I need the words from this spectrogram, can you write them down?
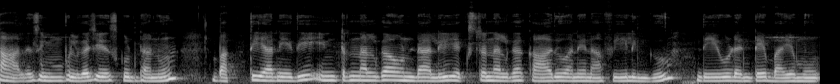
చాలా సింపుల్గా చేసుకుంటాను. భక్తి అనేది ఇంటర్నల్గా ఉండాలి ఎక్స్టర్నల్గా కాదు అనే నా ఫీలింగు దేవుడంటే భయము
